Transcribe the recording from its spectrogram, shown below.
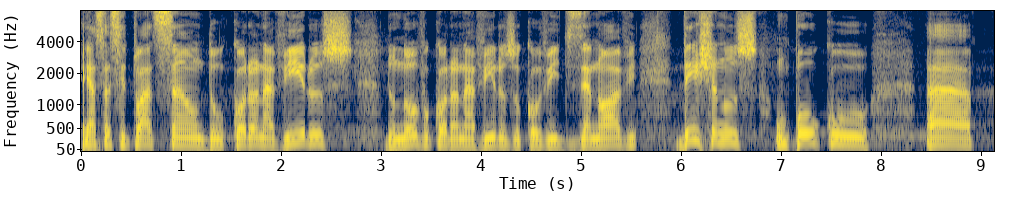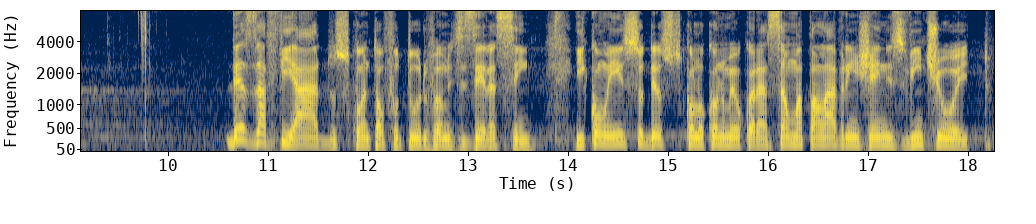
Essa situação do coronavírus, do novo coronavírus, o Covid-19, deixa-nos um pouco ah, desafiados quanto ao futuro, vamos dizer assim. E com isso, Deus colocou no meu coração uma palavra em Gênesis 28.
